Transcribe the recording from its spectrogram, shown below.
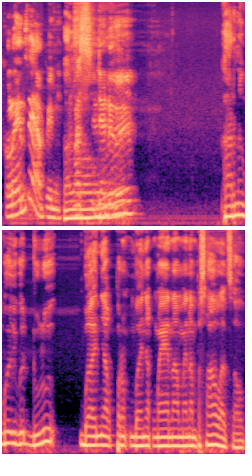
Kalau ente apa nih, Kalau Mas Jadul? Karena gue juga dulu banyak per- banyak mainan-mainan pesawat, sob.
